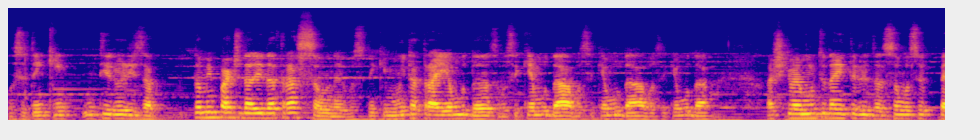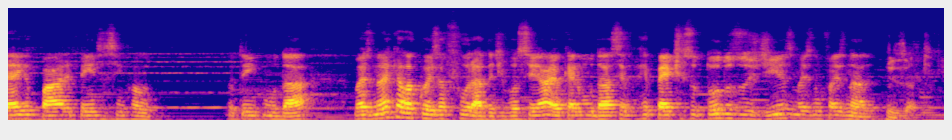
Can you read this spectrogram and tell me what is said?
você tem que interiorizar também parte da lei da atração, né? Você tem que muito atrair a mudança, você quer mudar, você quer mudar, você quer mudar. Acho que vai muito da interiorização, você pega, para e pensa assim, fala, eu tenho que mudar. Mas não é aquela coisa furada de você, ah, eu quero mudar, você repete isso todos os dias, mas não faz nada. Exato.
